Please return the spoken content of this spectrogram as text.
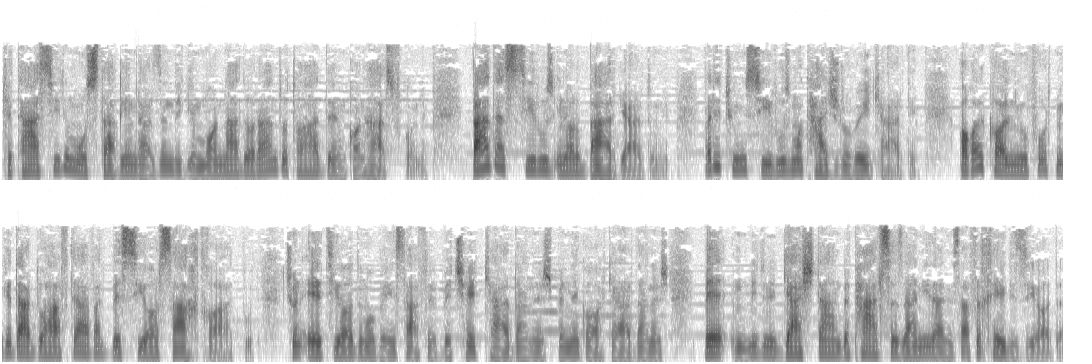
که تاثیر مستقیم در زندگی ما ندارند رو تا حد امکان حذف کنیم. بعد از سی روز اینا رو برگردونیم. ولی تو این سی روز ما تجربه کردیم. آقای کال نیوپورت میگه در دو هفته اول بسیار سخت خواهد بود. چون اعتیاد ما به این صفحه به چک کردنش به نگاه کردنش به می‌دونید گشتن به پرسه زنی در این صفحه خیلی زیاده.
